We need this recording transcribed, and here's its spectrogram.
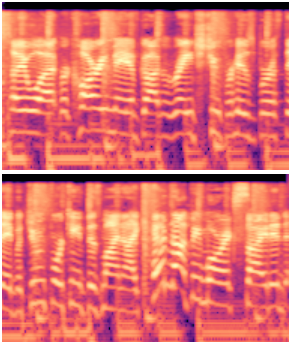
I'll tell you what, Ricari may have gotten Rage 2 for his birthday, but June 14th is mine, and I cannot be more excited.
